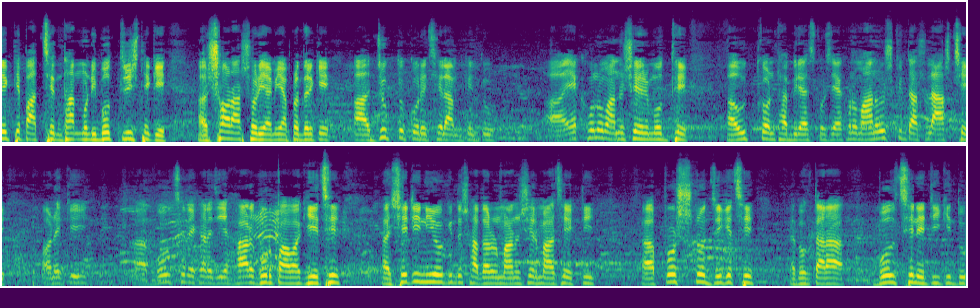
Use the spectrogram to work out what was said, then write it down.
দেখতে পাচ্ছেন ধানমন্ডি বত্রিশ থেকে সরাসরি আমি আপনাদেরকে যুক্ত করেছিলাম কিন্তু এখনও মানুষের মধ্যে উৎকণ্ঠা বিরাজ করছে। এখনও মানুষ কিন্তু আসলে আসছে। অনেকেই বলছেন এখানে যে হাড়গোড় পাওয়া গিয়েছে। সেটি নিয়েও কিন্তু সাধারণ মানুষের মাঝে একটি প্রশ্ন জেগেছে এবং তারা বলছেন এটি কিন্তু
